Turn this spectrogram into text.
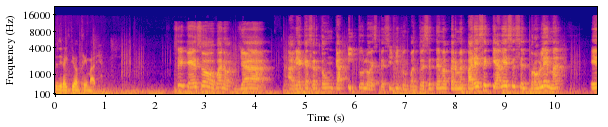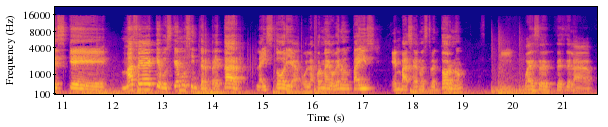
directiva primaria. Sí, que eso, bueno, ya habría que hacer todo un capítulo específico en cuanto a ese tema, pero me parece que a veces el problema es que más allá de que busquemos interpretar la historia o la forma de gobierno de un país en base a nuestro entorno, y puede ser desde la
